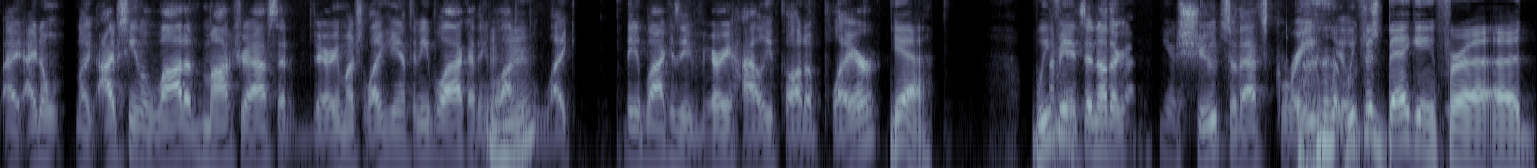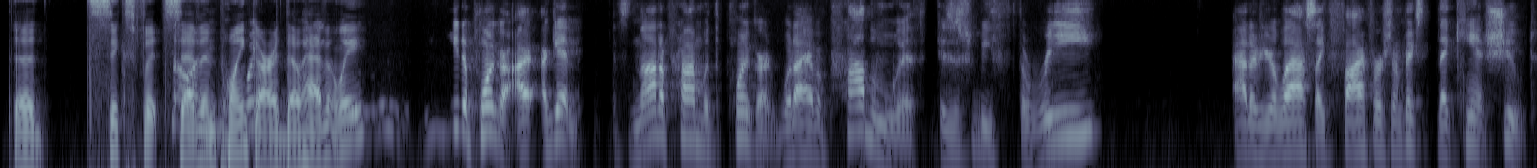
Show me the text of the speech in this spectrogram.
I, I don't like. I've seen a lot of mock drafts that very much like Anthony Black. I think a lot of Mhm. people like Anthony Black is a very highly thought of player. yeah we've I mean, it's another guy who can't shoot, so that's great. We've just- been begging for a, a, a six foot seven No, point guard though haven't we You need a point guard. I, again, it's not a problem with the point guard. What I have a problem with is this would be three out of your last like five first round picks that can't shoot.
